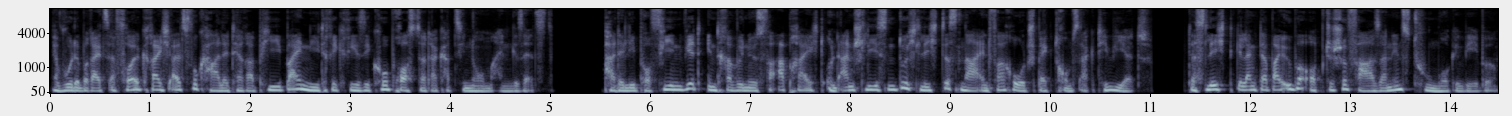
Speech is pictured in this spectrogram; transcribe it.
er wurde bereits erfolgreich als fokale Therapie bei Niedrigrisiko-Prostatakarzinom eingesetzt. Padeliporfin wird intravenös verabreicht und anschließend durch Licht des Nahinfrarotspektrums aktiviert. Das Licht gelangt dabei über optische Fasern ins Tumorgewebe.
